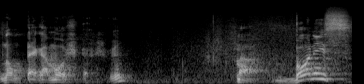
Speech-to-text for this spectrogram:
não pega moscas, viu? Ma bonis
